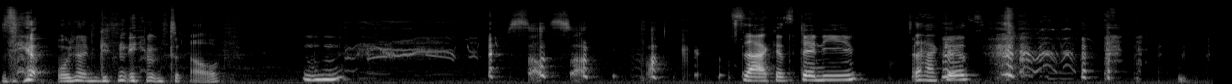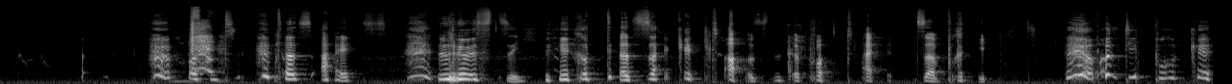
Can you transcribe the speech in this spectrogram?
sehr unangenehm drauf. Mhm. I'm so sorry. Fuck. Sag es, Danny. Sag es. Und das Eis löst sich, während der Sack in tausende von Teilen zerbricht. Und die Brücke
